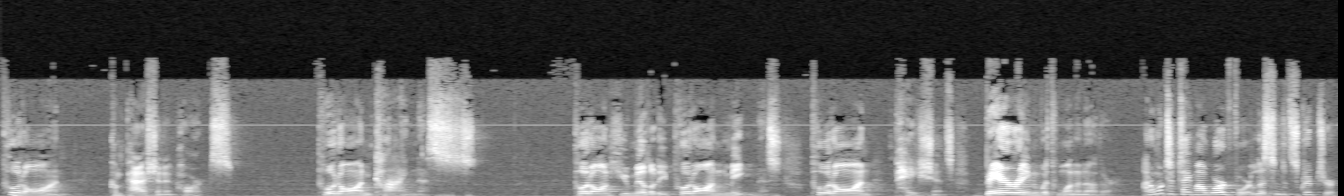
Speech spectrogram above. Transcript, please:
Put on compassionate hearts. Put on kindness. Put on humility. Put on meekness. Put on patience, bearing with one another. I don't want you to take my word for it. Listen to the scripture.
